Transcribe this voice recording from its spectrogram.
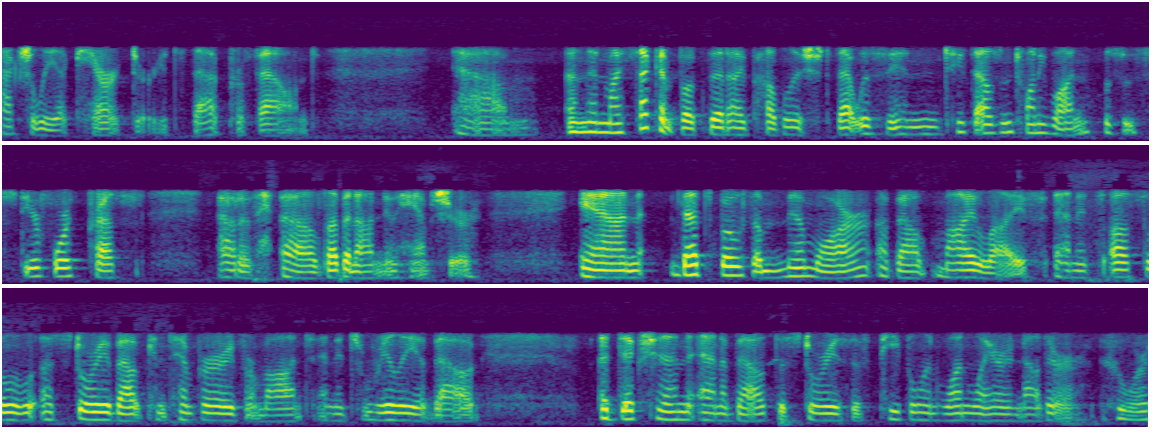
actually a character. It's that profound. Um, and then my second book that I published, that was in 2021, was with Steerforth Press out of uh, Lebanon, New Hampshire. And that's both a memoir about my life and it's also a story about contemporary Vermont and it's really about addiction and about the stories of people in one way or another who are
